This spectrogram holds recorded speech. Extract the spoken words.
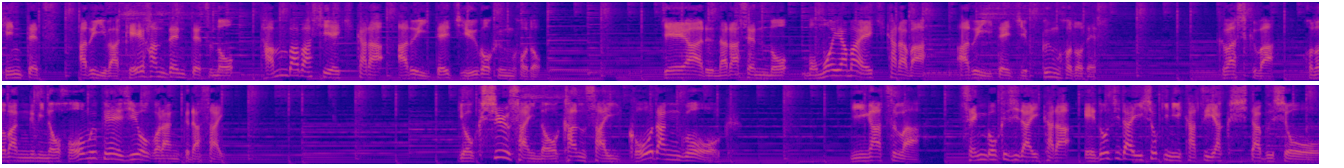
近鉄あるいは京阪電鉄の丹波橋駅から歩いて15分ほど。JR 奈良線の桃山駅からは歩いて10分ほどです。詳しくはこの番組のホームページをご覧ください。翌週祭の関西講談ウォーク。2月は戦国時代から江戸時代初期に活躍した武将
